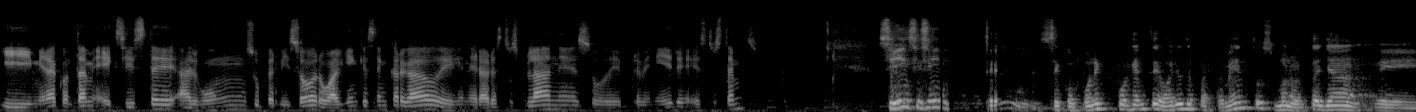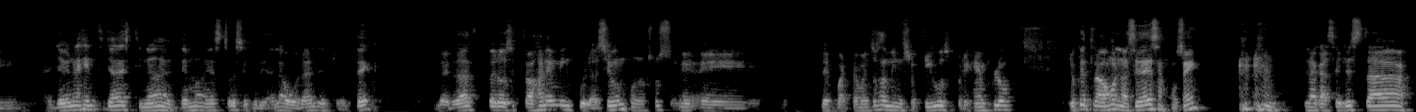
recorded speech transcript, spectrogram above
Y mira, contame, ¿existe algún supervisor o alguien que esté encargado de generar estos planes o de prevenir estos temas? Sí, sí, sí. Se compone por gente de varios departamentos. Bueno, ahorita ya, eh, ya hay una gente ya destinada al tema de esto de seguridad laboral dentro del TEC, ¿verdad? Pero se trabajan en vinculación con otros eh, eh, departamentos administrativos. Por ejemplo, yo que trabajo en la sede de San José, la Gacela está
